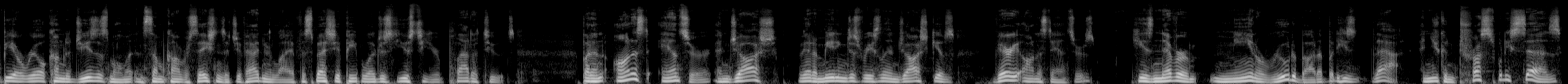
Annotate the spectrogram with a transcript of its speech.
be a real come to Jesus moment in some conversations that you've had in your life, especially if people are just used to your platitudes. But an honest answer, and Josh, we had a meeting just recently, and Josh gives very honest answers. He's never mean or rude about it, but he's that. And you can trust what he says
